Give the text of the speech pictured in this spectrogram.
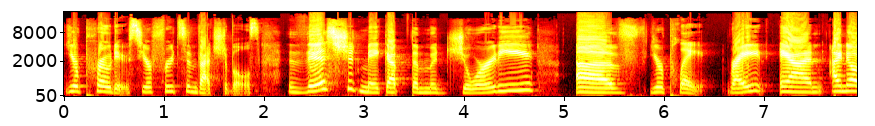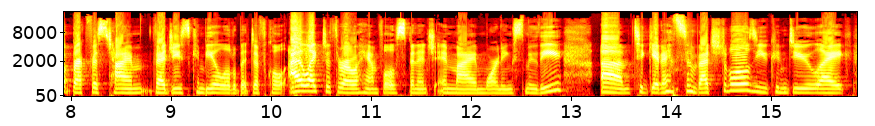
your produce, your fruits and vegetables, this should make up the majority of your plate right? And I know at breakfast time, veggies can be a little bit difficult. I like to throw a handful of spinach in my morning smoothie um, to get in some vegetables. You can do like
